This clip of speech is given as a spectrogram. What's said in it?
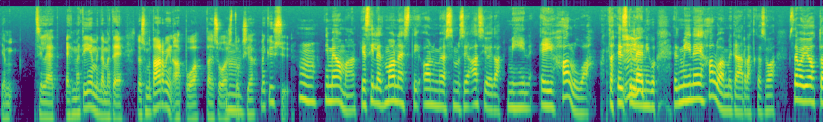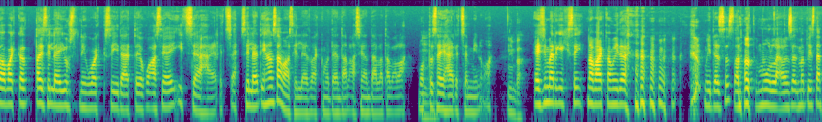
Ja Silleen, että, että mä tiedän, mitä mä teen. Jos mä tarvin apua tai suosituksia, mm. mä kysyn. Mm, nimenomaan. Ja silleen, että monesti on myös sellaisia asioita, mihin ei halua. Tai mm. silleen, niin kuin, että mihin ei halua mitään ratkaisua. Se voi johtua vaikka, tai silleen just niin kuin vaikka siitä, että joku asia ei itseä häiritse. Silleen, että ihan sama silleen, että vaikka mä teen tämän asian tällä tavalla, mutta mm. se ei häiritse minua. Niinpä. Esimerkiksi, no vaikka mitä, mitä sä sanot mulle, on se, että mä pistän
